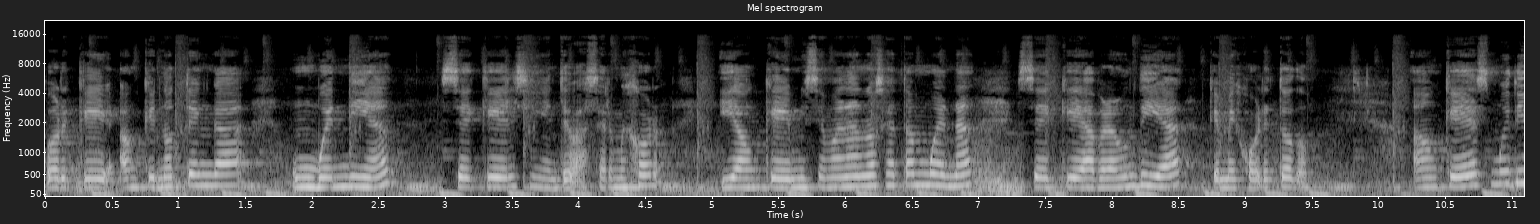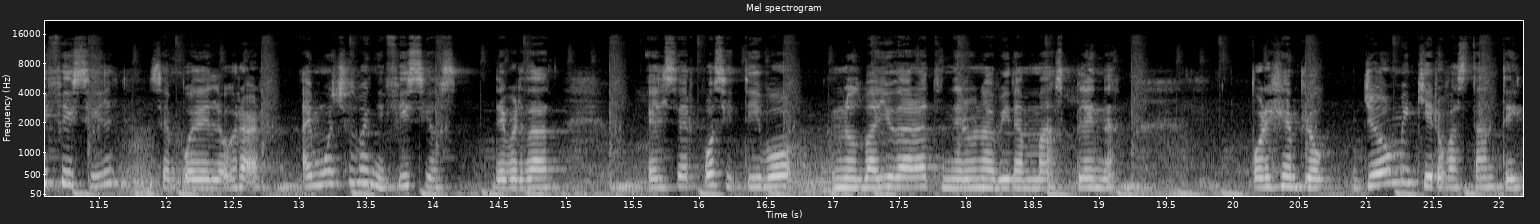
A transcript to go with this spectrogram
porque aunque no tenga un buen día, sé que el siguiente va a ser mejor y aunque mi semana no sea tan buena, sé que habrá un día que mejore todo. Aunque es muy difícil, se puede lograr. Hay muchos beneficios, de verdad. El ser positivo nos va a ayudar a tener una vida más plena. Por ejemplo, yo me quiero bastante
